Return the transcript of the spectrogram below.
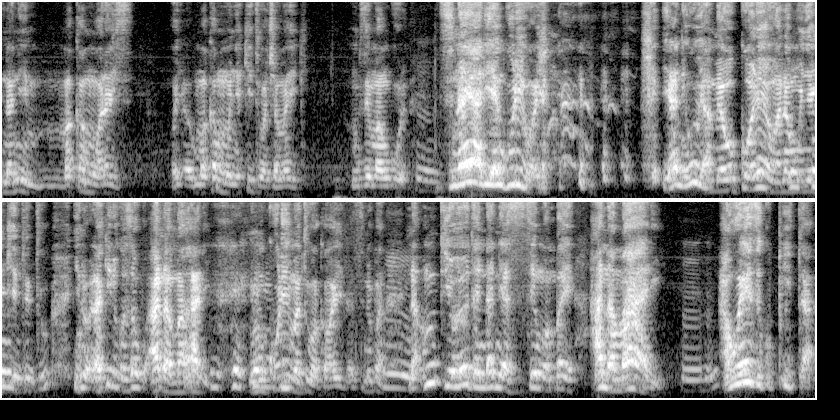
nani makamu wa rais makamu mwenyekiti wa chama hiki mzee Mangula. Hmm. sina yeye aliyenguliwa yaani huyu ameokolewa na mwenyekiti tu you know, lakini kwa sababu hana mahali ni mkulima tu wa kawaida si ndio na mtu yoyote ndani ya sehemu ambaye hana mahali hawezi kupita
